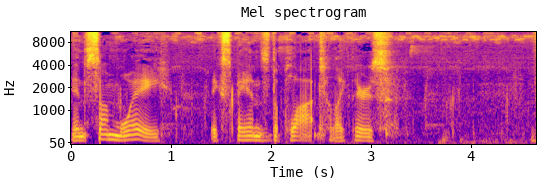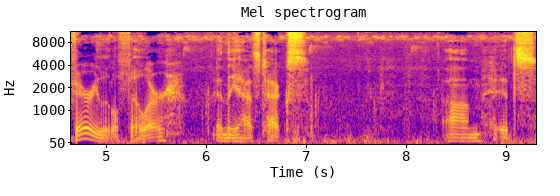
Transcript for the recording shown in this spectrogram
in some way expands the plot like there's very little filler in the aztecs um, it's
